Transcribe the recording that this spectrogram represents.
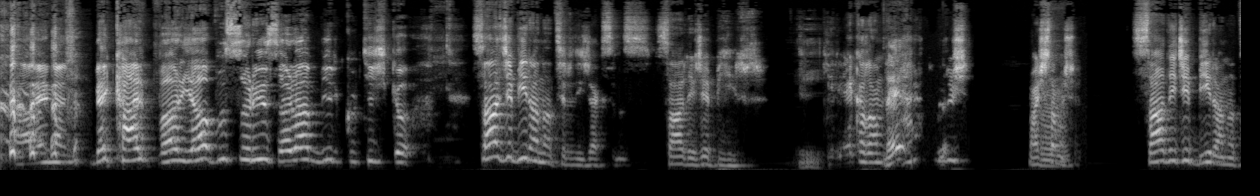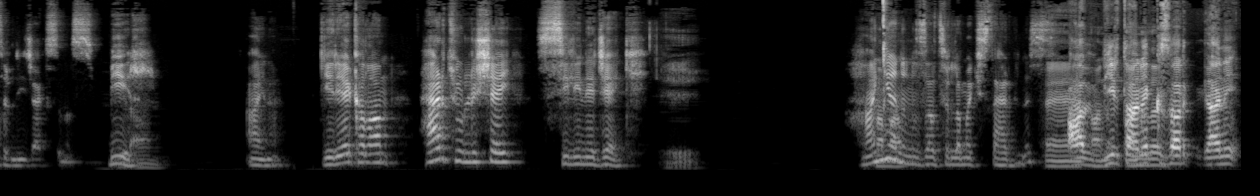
Aynen. Ve kalp var ya bu soruyu soran bir kukişko. Sadece bir an hatırlayacaksınız. Sadece bir. Geriye kalan Ne? her türlü... ş- Başlama Hı. şey. Sadece bir an hatırlayacaksınız. Bir. Aynen. Geriye kalan her türlü şey silinecek. Hangi Tamam. anınızı hatırlamak isterdiniz? Ee, Abi anı- bir tane anılar- kızar yani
